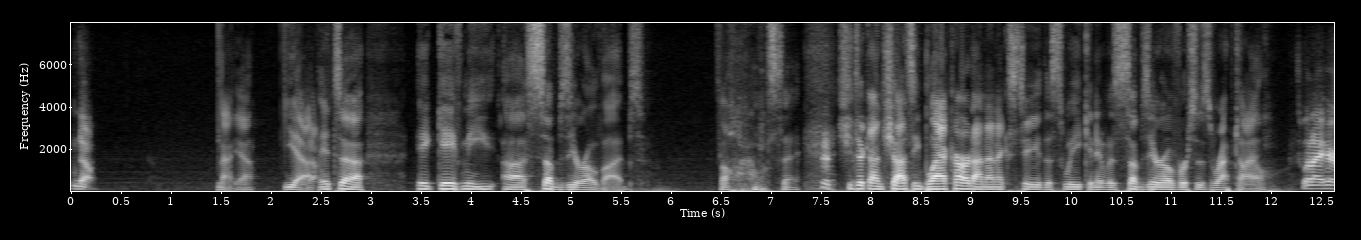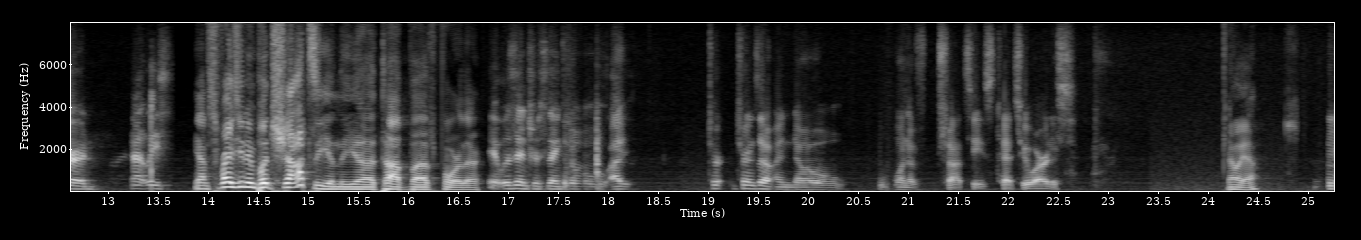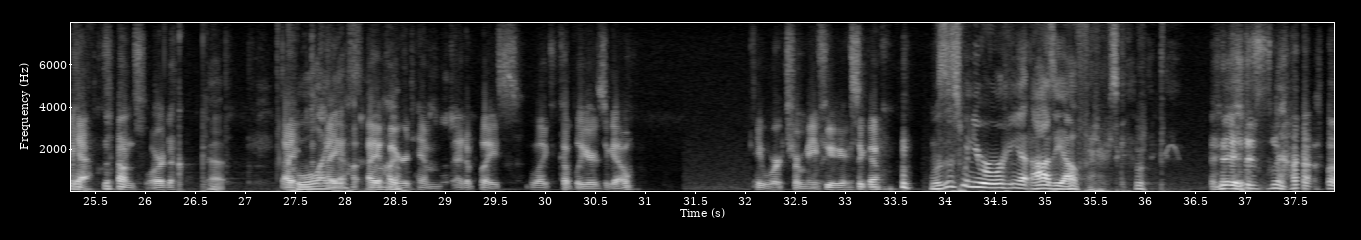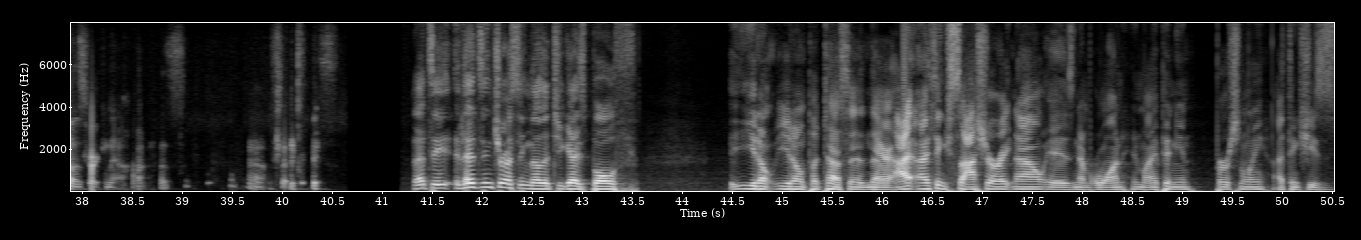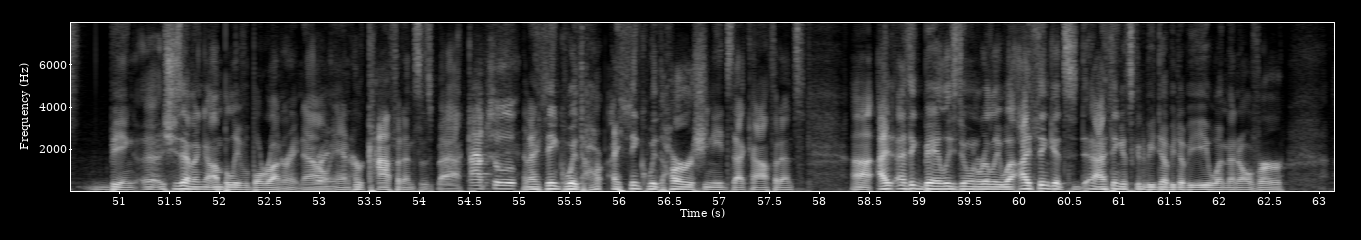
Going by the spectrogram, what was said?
no, Not yet. Yeah, No. it's a. It gave me uh, Sub Zero vibes. That's all I will say. she took on Shotzi Blackheart on NXT this week, and it was Sub Zero versus Reptile. That's what I heard. At least Yeah, I'm surprised you didn't put Shotzi in the uh, top uh, four there. it was interesting. So I tur- turns out I know one of Shotzi's tattoo artists. Oh yeah, Yeah, down in Florida. Uh, cool, I guess. I, Uh-huh. hired him at a place like a couple years ago. He worked for me a few years ago. was this when you were working at Ozzy Outfitters? it's not. I was working out. Outfitters. that's a, that's interesting though that you guys both you don't you don't put Tessa in there. I, I think Sasha right now is number one in my opinion. Personally, I think she's being uh, she's having an unbelievable run right now, Right. and her confidence is back. Absolutely. And I think with her, I think with her, she needs that confidence. Uh, I, I think Bayley's doing really well. I think it's I think it's going to be WWE women over.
